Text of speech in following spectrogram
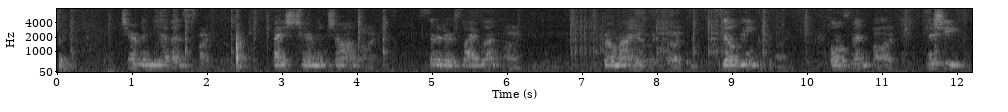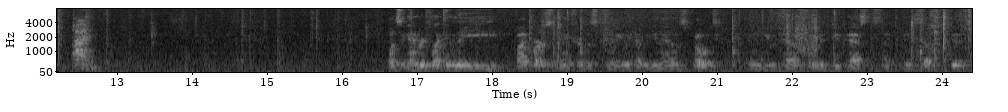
I can do Chairman Nieves. aye. Vice Chairman Shaw. that. Aye. Senators Libla, Aye. Romine, Aye. Silvey, Holsman, Aye. Nasheed. Aye. Once again, reflecting the bipartisan nature of this committee, we have a unanimous vote, and you have voted to pass the Senate Committee substitute.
